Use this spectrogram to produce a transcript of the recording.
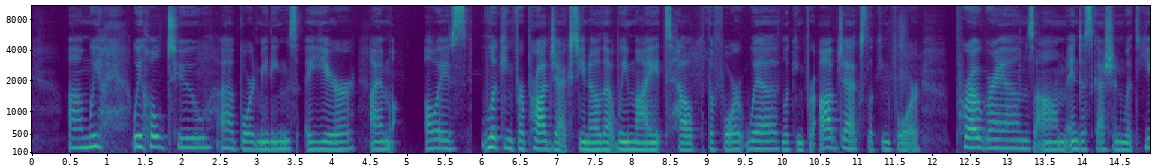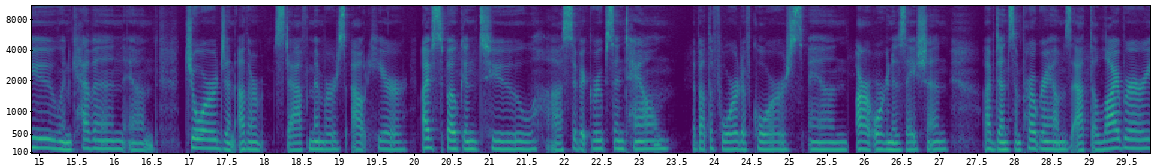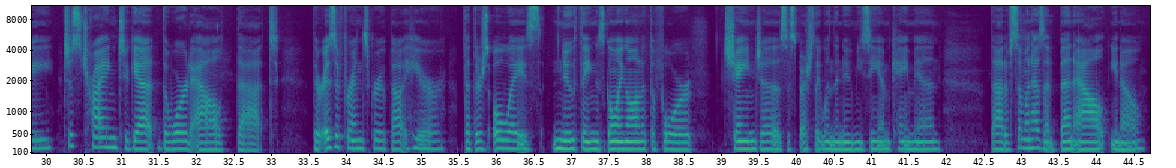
Um, we we hold two uh, board meetings a year. I'm always looking for projects, you know, that we might help the fort with. Looking for objects, looking for programs, um, in discussion with you and Kevin and George and other staff members out here. I've spoken to uh, civic groups in town about the fort, of course, and our organization. I've done some programs at the library, just trying to get the word out that there is a friends group out here, that there's always new things going on at the fort, changes, especially when the new museum came in. That if someone hasn't been out, you know,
